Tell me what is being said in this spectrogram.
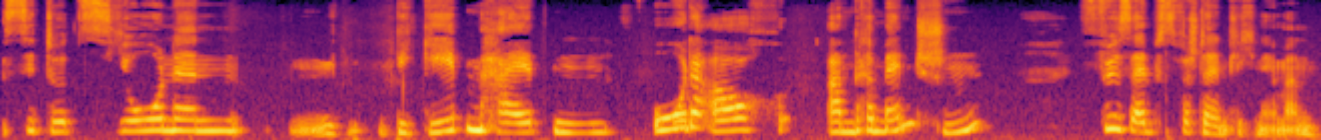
Situationen, Begebenheiten oder auch andere Menschen für selbstverständlich nehmen.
